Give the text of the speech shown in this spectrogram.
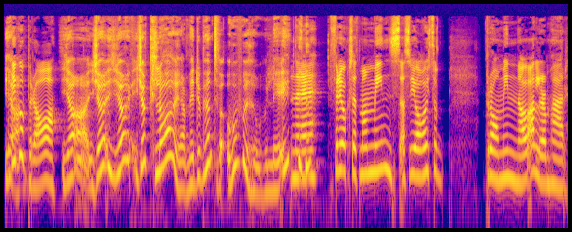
Ja. det går bra. Ja, jag, jag, jag klarar mig, du behöver inte vara orolig. Nej, för det är också att man minns, alltså jag har ju så bra minne av alla de här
